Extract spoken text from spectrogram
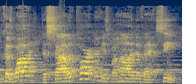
Because why? The silent partner is behind the vaccine.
